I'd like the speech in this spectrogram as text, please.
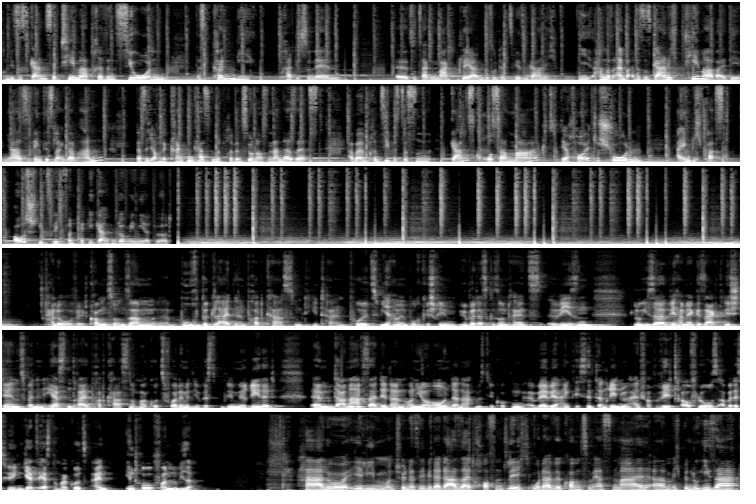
Und dieses ganze Thema Prävention, das können die traditionellen äh, sozusagen Marktplayer im Gesundheitswesen gar nicht. Die haben das einfach, das ist gar nicht Thema bei denen. Ja, es fängt jetzt langsam an, dass sich auch eine Krankenkasse mit Prävention auseinandersetzt. Aber im Prinzip ist das ein ganz großer Markt, der heute schon eigentlich fast ausschließlich von Tech-Giganten dominiert wird. Hallo, willkommen zu unserem äh, buchbegleitenden Podcast zum digitalen Puls. Wir haben ein Buch geschrieben über das Gesundheitswesen. Luisa, wir haben ja gesagt, wir stellen uns bei den ersten drei Podcasts nochmal kurz vor, damit ihr wisst, mit wem ihr redet. Ähm, danach seid ihr dann on your own. Danach müsst ihr gucken, äh, wer wir eigentlich sind. Dann reden wir einfach wild drauf los. Aber deswegen jetzt erst nochmal kurz ein Intro von Luisa. Hallo, ihr Lieben, und schön, dass ihr wieder da seid, hoffentlich. Oder willkommen zum ersten Mal. Ähm, ich bin Luisa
